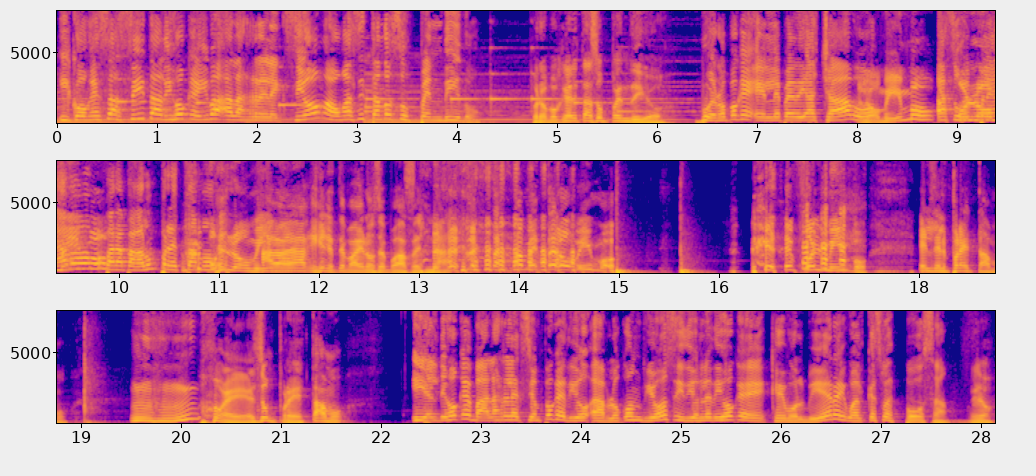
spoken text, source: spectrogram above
Y con esa cita dijo que iba a la reelección, aún así estando suspendido. ¿Pero por qué él está suspendido? Bueno, porque él le pedía a Chavo Lo mismo. a su por lo mismo. para pagar un préstamo. Por lo mismo. A la verdad, aquí en este país no se puede hacer nada. Exactamente lo mismo. Ese fue el mismo. El del préstamo. Ujú. pues es un préstamo. Y él dijo que va a la reelección porque Dios habló con Dios y Dios le dijo que, que volviera igual que su esposa. Digo,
